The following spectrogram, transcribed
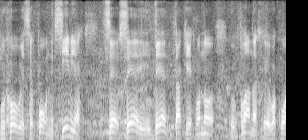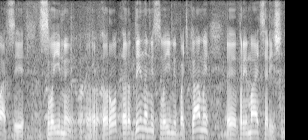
виховуються в повних сім'ях. Це все йде так, як воно в планах евакуації своїми родинами, своїми батьками е, приймається рішення.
